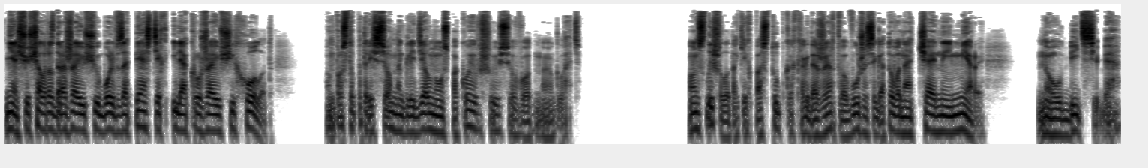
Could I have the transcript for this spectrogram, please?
не ощущал раздражающую боль в запястьях или окружающий холод. Он просто потрясенно глядел на успокоившуюся водную гладь. Он слышал о таких поступках, когда жертва в ужасе готова на отчаянные меры, но убить себя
